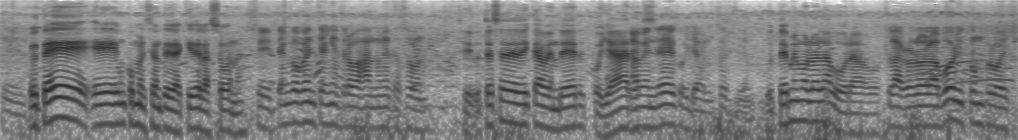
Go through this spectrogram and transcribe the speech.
Sí. Usted es un comerciante de aquí de la zona. Sí, tengo 20 años trabajando en esta zona. Sí. Usted se dedica a vender collares. A vender collares todo el tiempo. ¿Usted mismo lo elabora o Claro, lo elaboro y compro hecho.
